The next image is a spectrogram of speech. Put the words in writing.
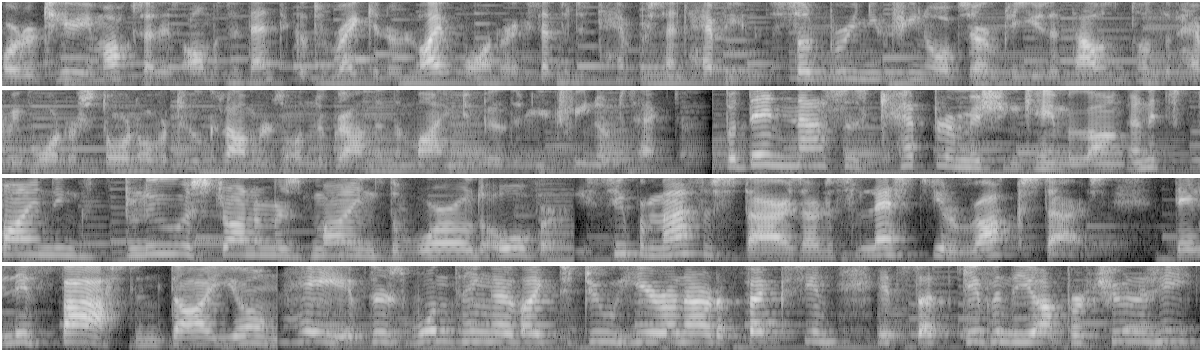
or deuterium oxide, is almost identical to regular light water, except it is 10% heavier. The Sudbury Neutrino Observatory used a thousand tons of heavy water stored over 2 kilometers underground in the mine to build a neutrino detector. But then NASA's Kepler mission came along, and its findings blew astronomers' minds the world over. These supermassive stars are the celestial rock stars. They live fast and die young. Hey, if there's one thing I like to do here on Artifexian, it's that given the opportunity,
